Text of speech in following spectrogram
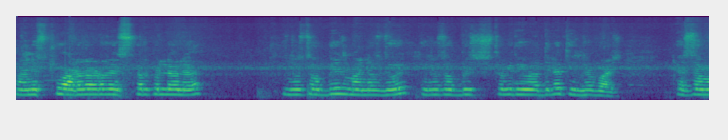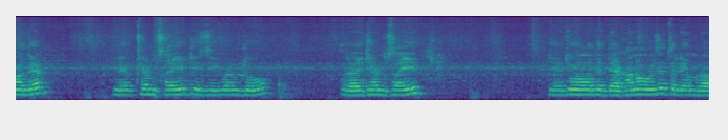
মাইনাস টু আঠারো আঠারো স্কোয়ার করলে হলে তিনশো চব্বিশ মাইনাস দুই, তিনশো চব্বিশ থেকে দুই বাদ দিলে তিনশো বাইশ। এটা হচ্ছে আমাদের left hand side is equal to right hand side যেহেতু আমাদের দেখানো হয়েছে, তাহলে আমরা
